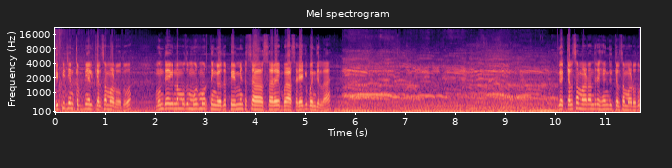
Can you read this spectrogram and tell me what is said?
ಡಿ ಪಿ ಜಿನ್ ಕಂಪ್ನಿಯಲ್ಲಿ ಕೆಲಸ ಮಾಡೋದು. ಮುಂದೆ ನಮ್ಮದು ಮೂರು ಮೂರು ತಿಂಗಳದು ಪೇಮೆಂಟ್ ಸರಿ ಸರಿಯಾಗಿ ಬಂದಿಲ್ಲ. ಈಗ ಕೆಲಸ ಮಾಡಂದ್ರೆ ಹೆಂಗೆ ಕೆಲಸ ಮಾಡೋದು?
